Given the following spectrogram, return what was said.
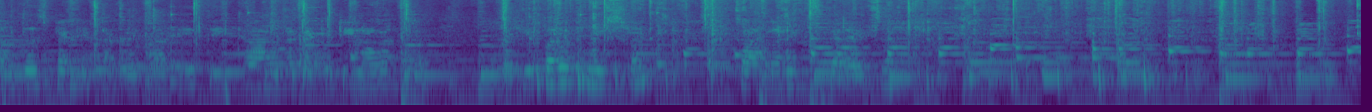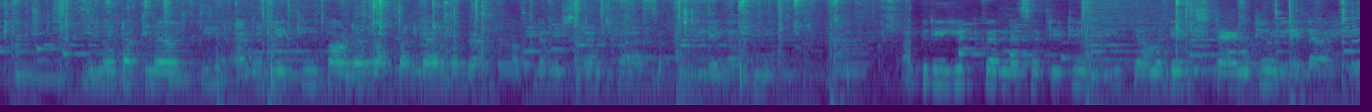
अर्धच पॅकेट टाकायचं आहे. ते इथं अर्धं पॅकेट इनो घातलं. हे परत मिश्रण चांगलं मिक्स करायचं. इनो टाकल्यावरती आणि बेकिंग पावडर वापरल्यावर बघा आपलं मिश्रण छान असं फुललेलं आहे. प्रीहीट करण्यासाठी ठेवली. त्यामध्ये एक स्टँड ठेवलेला आहे.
